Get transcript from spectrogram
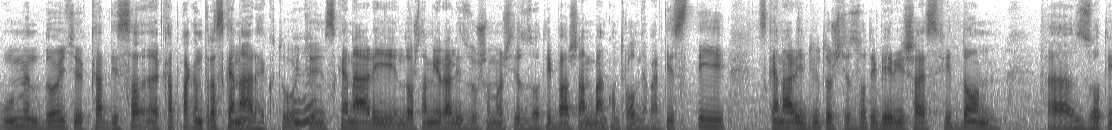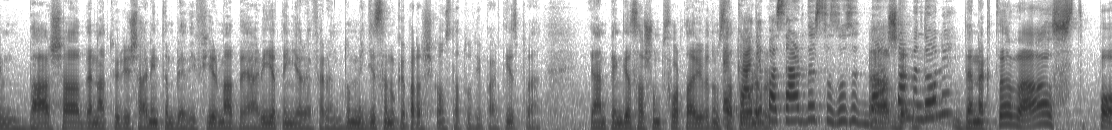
Unë mendoj që ka disa, ka të pakën tre skenare këtu, mhm. që një skenar ndoshta më i realizueshëm është që Zoti Basha mban kontrollin e partisë së tij, Skenari i dytë është që zoti Berisha e sfidon zotin Basha dhe natyrisht arrin të mbledhë firmat dhe arrihet në një referendum, megjithëse nuk e parashikon statuti i partisë, pra janë pengesa shumë të forta jo vetëm statutore. E ka një pasardhës të zotit Basha, mendoni? Dhe në këtë rast, po,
